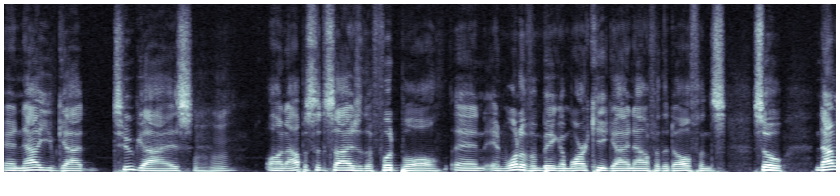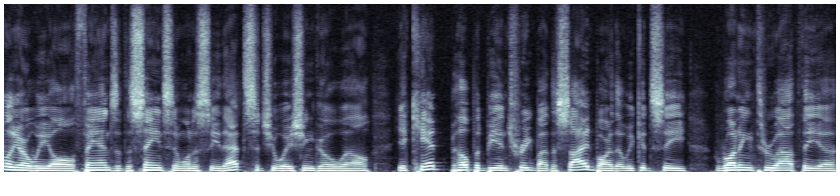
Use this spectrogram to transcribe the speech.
And now you've got two guys Mm-hmm. on opposite sides of the football, and, and one of them being a marquee guy now for the Dolphins. So not only are we all fans of the Saints and want to see that situation go well, you can't help but be intrigued by the sidebar that we could see running throughout the uh,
